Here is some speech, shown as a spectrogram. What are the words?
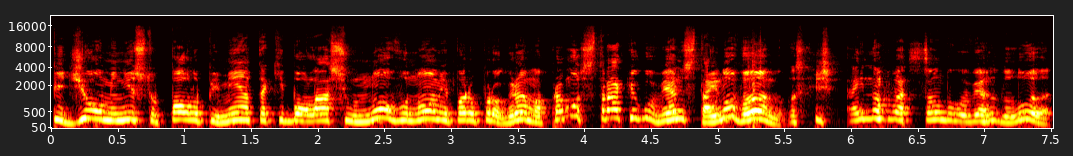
pediu ao ministro Paulo Pimenta que bolasse um novo nome para o programa para mostrar que o governo está inovando. Ou seja, a inovação do governo do Lula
